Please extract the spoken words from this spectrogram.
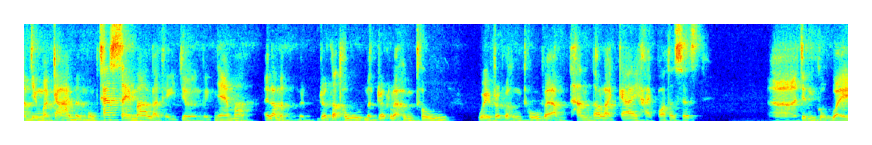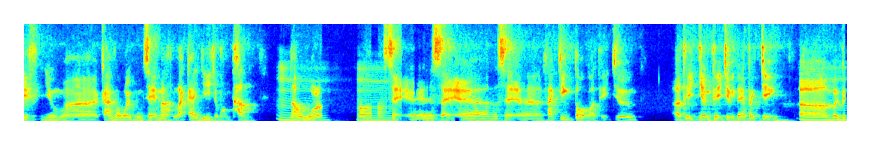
Uh, nhưng mà cái mình muốn test xem á là thị trường Việt Nam á đấy là mình mình rất là thú mình rất là hứng thú Wave rất là hứng thú về âm thanh đó là cái hypothesis uh, chính của Wave nhưng mà cái mà Wave muốn xem á là cái gì trong âm thanh ừ. nó work nó ừ. sẽ sẽ nó sẽ phát triển tốt ở thị trường ở thị những thị trường đang phát triển uh, ừ. bởi vì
